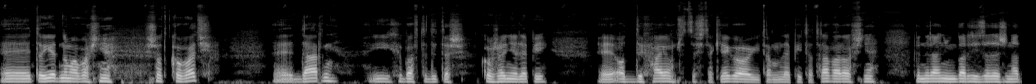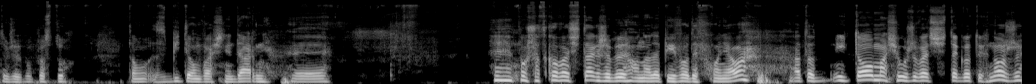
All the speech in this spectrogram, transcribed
E, to jedno ma właśnie szatkować, e, darń i chyba wtedy też korzenie lepiej e, oddychają, czy coś takiego i tam lepiej ta trawa rośnie. Generalnie mi bardziej zależy na tym, żeby po prostu tą zbitą właśnie darń e, e, poszatkować tak, żeby ona lepiej wodę wchłaniała. A to, I to ma się używać tego tych noży,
